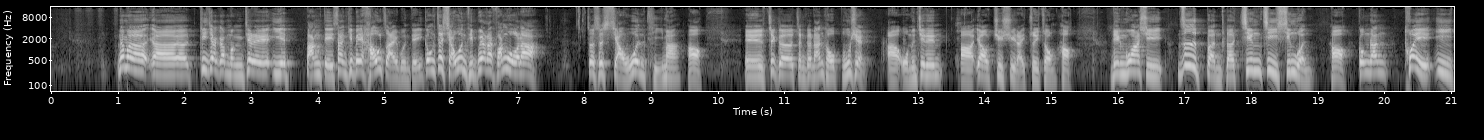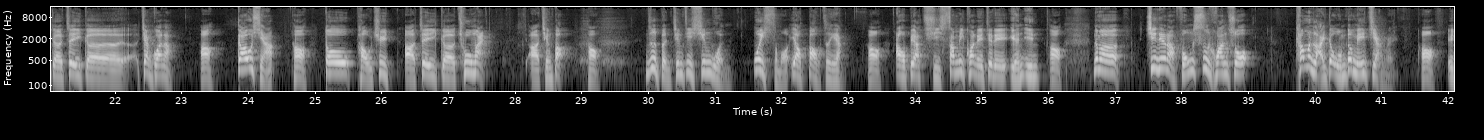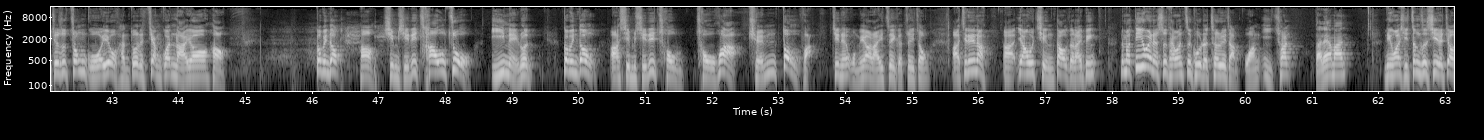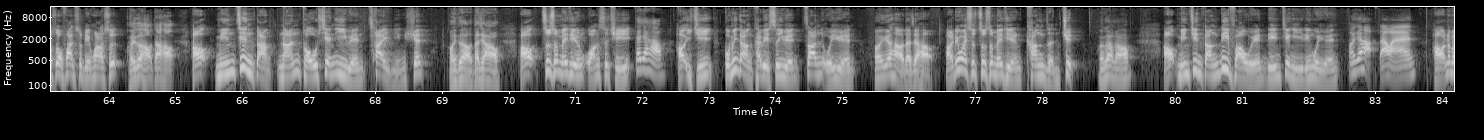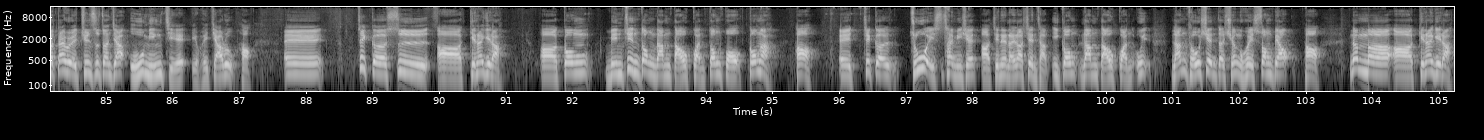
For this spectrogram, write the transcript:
那么呃，记者甲问这个伊的房地产去买豪宅问题，伊讲这小问题不要来烦我啦。这是小问题吗？哦，呃，这个整个南投补选啊，我们今天啊要继续来追踪哈。另外是。日本的经济新闻，好，公然退役的这个将官啊，啊，高霞，好，都跑去啊，这一个出卖啊情报，好，日本经济新闻为什么要报这样？哦，后边起三米宽的这类原因哦。那么今天呢，冯世宽说，他们来的我们都没讲哎，哦，也就是中国也有很多的将官来哦，好。国民党，哈，是不是你操作以美论？国民党啊，是不是你丑丑化全动法？今天我们要来这个追踪啊！今天呢啊，邀请到的来宾，那么第一位呢是台湾智库的策略长王义川，大家好；另外是政治系的教授范世平范老师，辉哥好，大家好。好，民进党南投县议员蔡明轩，辉哥好，大家好。好，资深媒体人王思琪，大家好。好，以及国民党台北市议员詹维元。洪哥好，大家好。好，另外是资深媒体人康仁俊，洪哥好。好，民进党立法委员林静怡林委员，洪哥好，大家晚安。好，那么待会军事专家吴明杰也会加入。好，诶，这个是啊，今天啦，啊，公民进党南岛管东部公啊，好，诶，这个主委是蔡明轩啊，今天来到现场，以公南岛管委南投县的选委会双标，好，那么啊，今天啦。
